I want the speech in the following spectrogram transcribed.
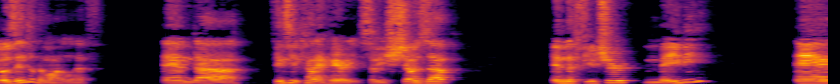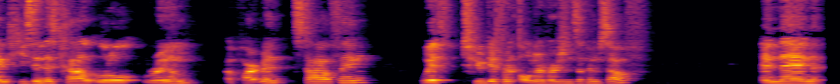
goes into the monolith, and uh, things get kind of hairy. So he shows up in the future, maybe, and he's in this kind of little room apartment style thing with two different older versions of himself. And then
